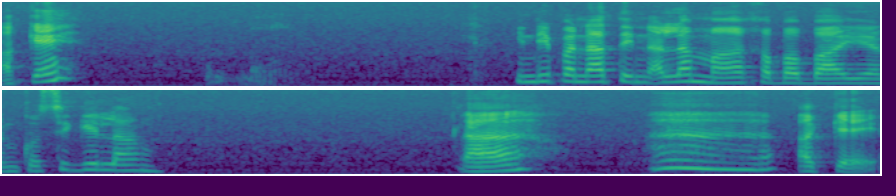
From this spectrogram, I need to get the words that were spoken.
Okay? Hindi pa natin alam mga kababayan ko. Sige lang. Ah? Okay.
